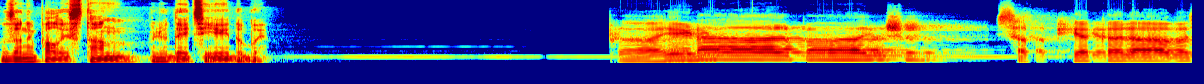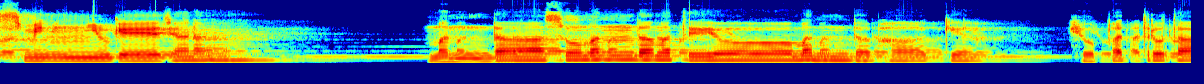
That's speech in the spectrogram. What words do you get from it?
занепалий стан людей цієї доби. प्रायणाल्पायुष सभ्यकलावस्मिन् युगे जना मन्दासु मन्दमतयो मन्दभाग्य ह्युपद्रुता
